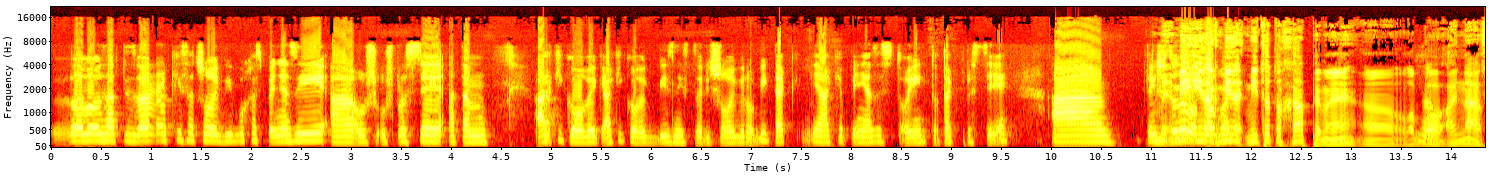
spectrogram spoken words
Lebo za tie dva roky sa človek vybucha z peňazí a už, už proste a tam akýkoľvek, akýkoľvek biznis, ktorý človek robí, tak nejaké peniaze stojí. To tak proste je. A takže my, my, inak, my, my toto chápeme, uh, lebo no. aj nás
